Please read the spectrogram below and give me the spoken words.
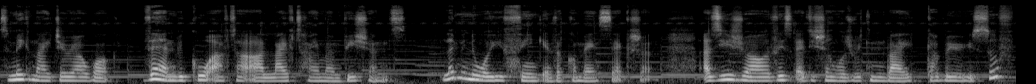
to make Nigeria work? Then we go after our lifetime ambitions. Let me know what you think in the comment section. As usual, this edition was written by Kabir Yusuf.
